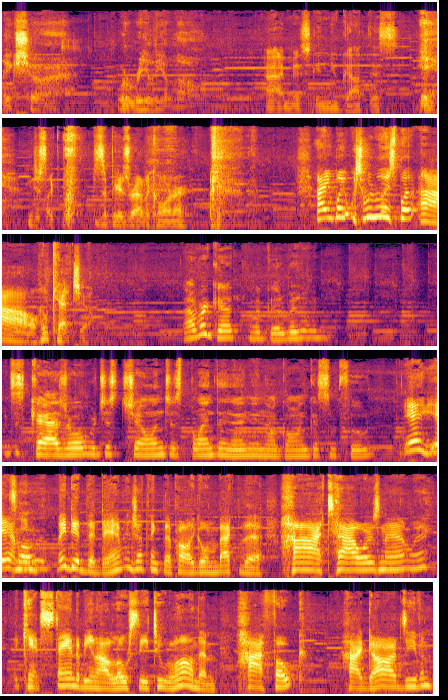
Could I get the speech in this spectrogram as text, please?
Make sure we're really alone. All right, Miskin, you got this. Yeah. He just like disappears around a corner. hey, wait, should we really split? Oh, he'll catch you. Oh, we're good. We're good. We're, we're, just casual. We're just chilling, just blending in. You know, go and get some food. Yeah, yeah. I mean, they did the damage. I think they're probably going back to the high towers now. Eh? They can't stand to be in our low sea too long. Them high folk, high guards, even.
